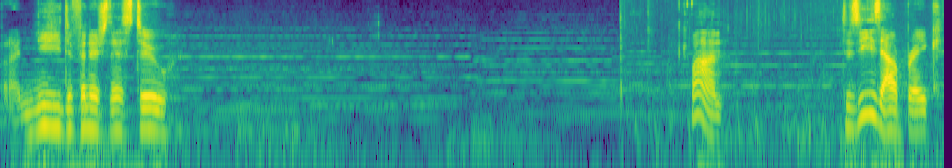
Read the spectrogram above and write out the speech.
But I need to finish this too. Come on. Disease outbreak.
